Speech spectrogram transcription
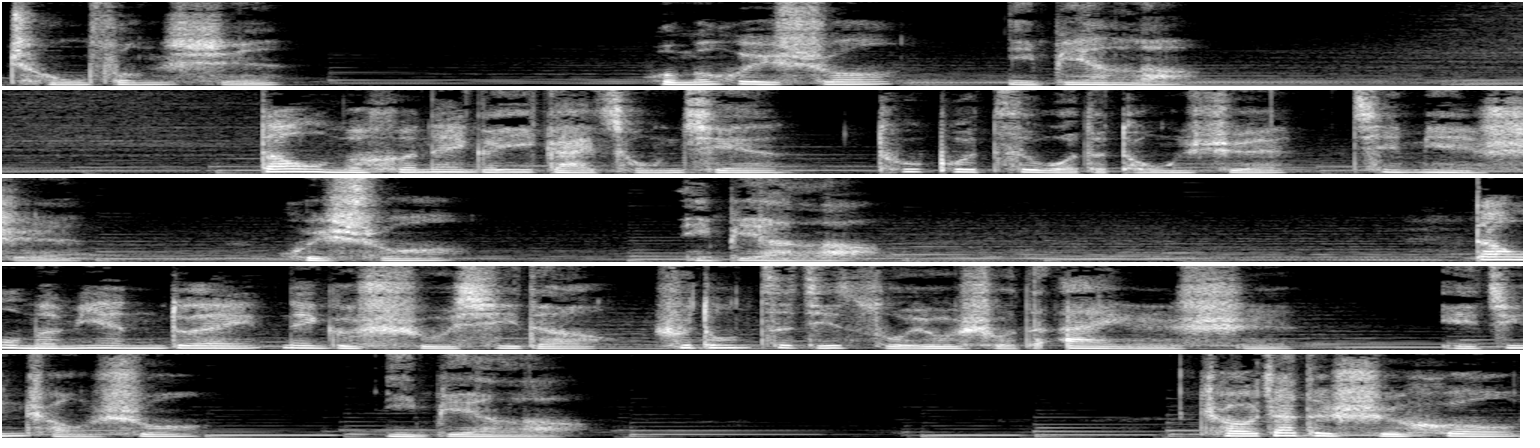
重逢时，我们会说“你变了”。当我们和那个一改从前、突破自我的同学见面时，会说“你变了”。当我们面对那个熟悉的、如同自己左右手的爱人时，也经常说“你变了”。吵架的时候，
